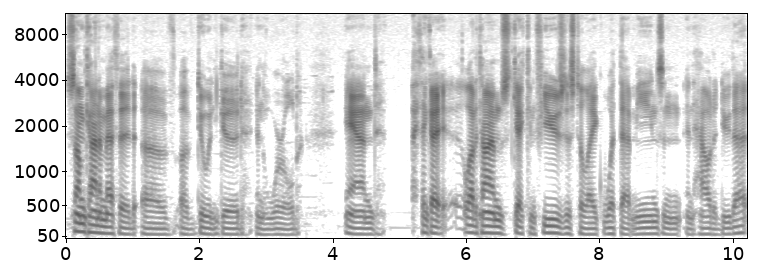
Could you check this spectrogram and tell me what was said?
some kind of method of of doing good in the world. And I think I a lot of times get confused as to like what that means and and how to do that.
